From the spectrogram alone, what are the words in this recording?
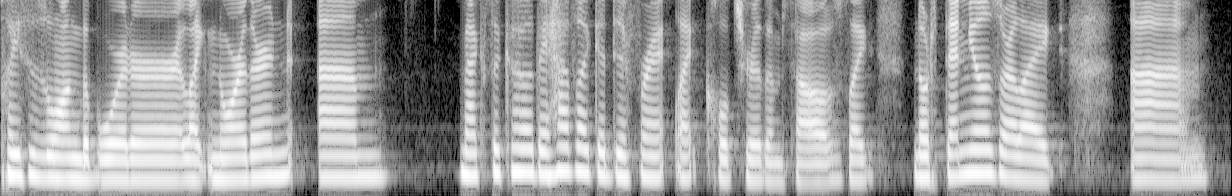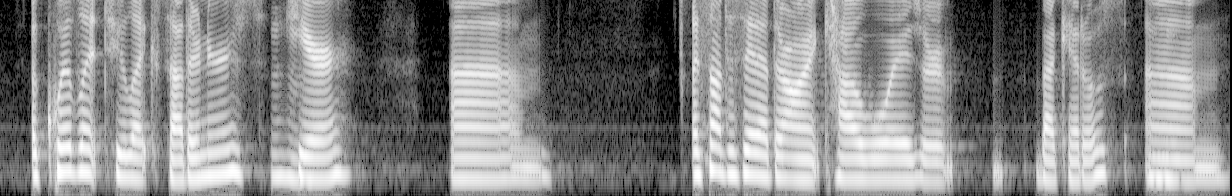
places along the border, like northern um, Mexico, they have like a different like culture themselves. Like norteños are like um, equivalent to like southerners Mhm. here. Um, it's not to say that there aren't cowboys or vaqueros um,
